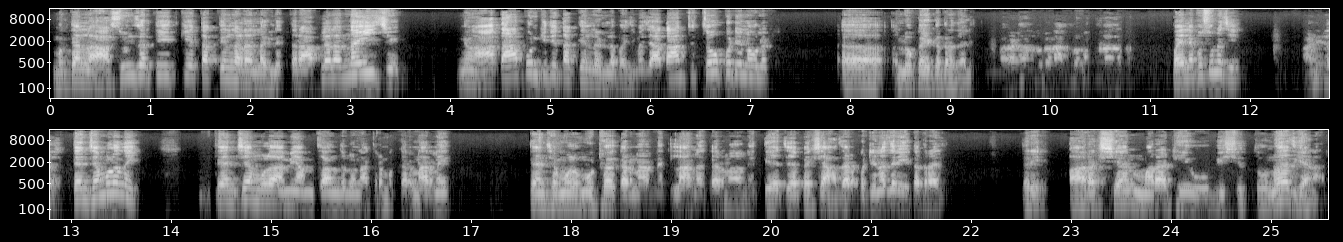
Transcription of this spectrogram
मग त्यांना असून जर ते इतके ताकदीने लढायला लागले तर आपल्याला नाहीच आहे. आता आपण किती ताकदीने लढलं पाहिजे? म्हणजे आता आमचे चौपटीनं उलट लोक एकत्र झाले. पहिल्यापासूनच आहे. त्यांच्यामुळं नाही. त्यांच्यामुळं आम्ही आमचं आंदोलन आक्रमक करणार नाही. त्यांच्यामुळं मोठं करणार नाहीत लहान करणार नाही त्याच्यापेक्षा हजार पटीनं जरी एकत्र राहिले तरी आरक्षण मराठी ओबीसीतूनच घेणार.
